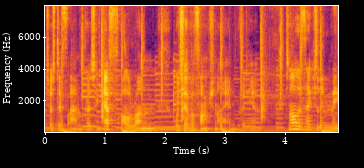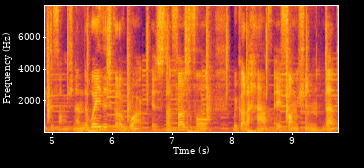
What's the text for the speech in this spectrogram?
just if I'm pressing F, I'll run whichever function I input here. So now let's actually make the function. And the way this gotta work is that first of all, we gotta have a function that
